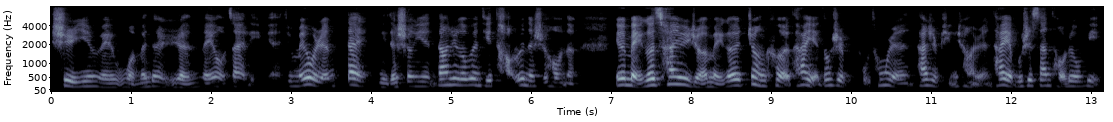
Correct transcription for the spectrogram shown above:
是因为我们的人没有在里面，就没有人带你的声音。当这个问题讨论的时候呢，因为每个参与者、每个政客，他也都是普通人，他是平常人，他也不是三头六臂，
